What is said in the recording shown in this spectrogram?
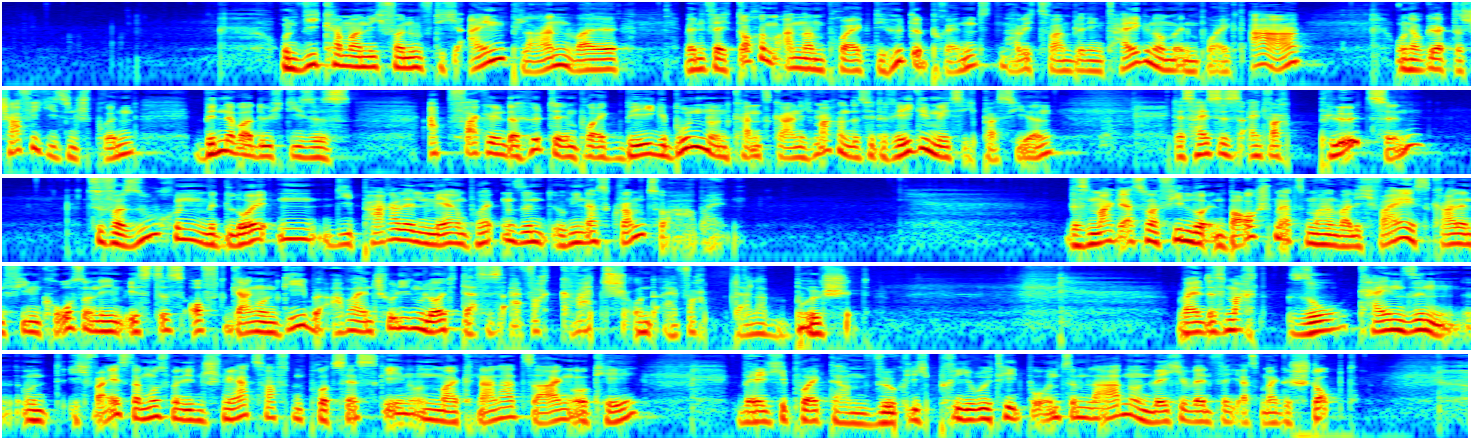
Und wie kann man nicht vernünftig einplanen, weil wenn vielleicht doch im anderen Projekt die Hütte brennt, dann habe ich zwar im Planning teilgenommen in Projekt A und habe gesagt, das schaffe ich diesen Sprint, bin aber durch dieses Abfackeln der Hütte im Projekt B gebunden und kann es gar nicht machen. Das wird regelmäßig passieren. Das heißt, es ist einfach Blödsinn, zu versuchen, mit Leuten, die parallel in mehreren Projekten sind, irgendwie nach Scrum zu arbeiten. Das mag erstmal vielen Leuten Bauchschmerzen machen, weil ich weiß, gerade in vielen Großunternehmen ist es oft gang und gäbe. Aber Entschuldigung Leute, das ist einfach Quatsch und einfach totaler Bullshit. Weil das macht so keinen Sinn. Und ich weiß, da muss man diesen schmerzhaften Prozess gehen und mal knallhart sagen, okay, welche Projekte haben wirklich Priorität bei uns im Laden und welche werden vielleicht erstmal gestoppt.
